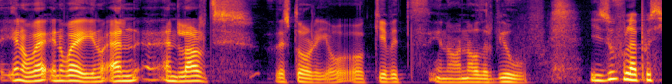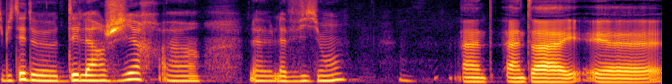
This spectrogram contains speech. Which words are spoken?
you know in a way you know en, enlarge the story or, or give it you know another view? Ils ouvrent la possibilité de d'élargir euh, la, la vision. and and I uh,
